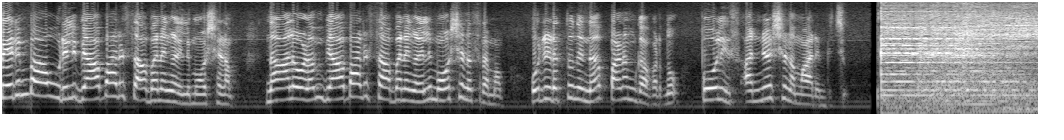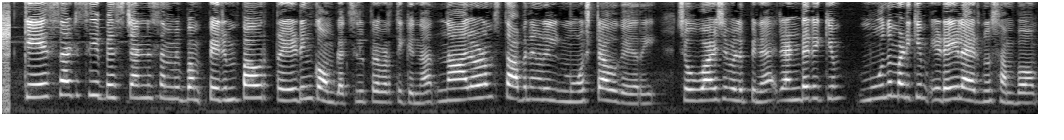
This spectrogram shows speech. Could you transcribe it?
പെരുമ്പാവൂരിൽ വ്യാപാര സ്ഥാപനങ്ങളിൽ മോഷണം. നാലോളം വ്യാപാര സ്ഥാപനങ്ങളിൽ മോഷണ ശ്രമം. ഒരിടത്തുനിന്ന് പണം കവർന്നു. പോലീസ് അന്വേഷണം ആരംഭിച്ചു. K S R T C bus സ്റ്റാൻഡിന് സമീപം പെരുമ്പാവൂർ ട്രേഡിംഗ് കോംപ്ലക്സിൽ പ്രവർത്തിക്കുന്ന നാലോളം സ്ഥാപനങ്ങളിൽ മോഷ്ടാവ് കയറി. ചൊവ്വാഴ്ച വെളുപ്പിന് രണ്ടരയ്ക്കും മൂന്ന് മണിക്കും ഇടയിലായിരുന്നു സംഭവം.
